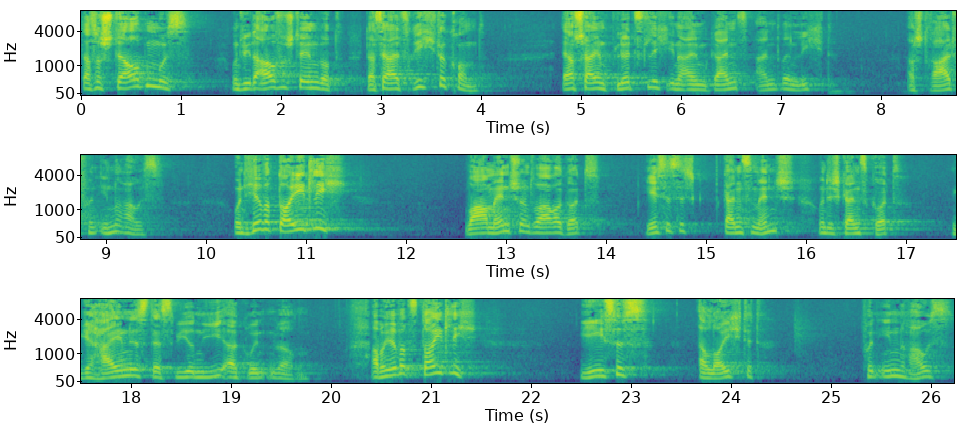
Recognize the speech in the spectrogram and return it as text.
dass er sterben muss und wieder auferstehen wird, dass er als Richter kommt, erscheint plötzlich in einem ganz anderen Licht. Er strahlt von innen raus. Und hier wird deutlich, wahr Mensch und wahrer Gott. Jesus ist ganz Mensch und ist ganz Gott. Ein Geheimnis, das wir nie ergründen werden. Aber hier wird es deutlich, Jesus erleuchtet von innen raus.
